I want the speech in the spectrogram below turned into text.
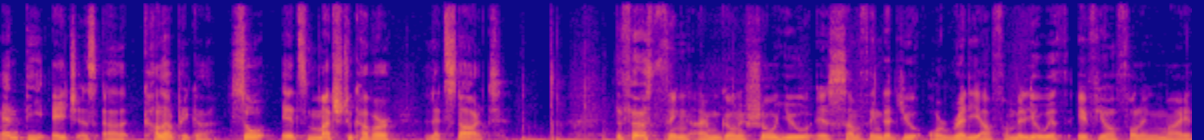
and the HSL color picker. So it's much to cover. Let's start. The first thing I'm going to show you is something that you already are familiar with if you're following my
